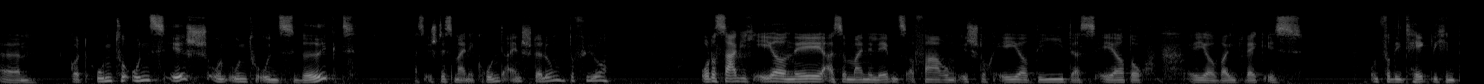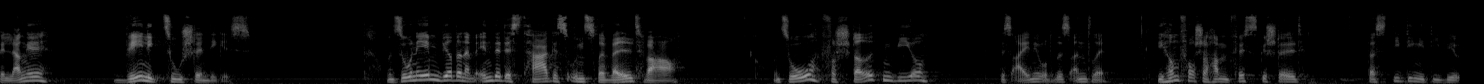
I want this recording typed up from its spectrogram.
ähm, Gott unter uns ist und unter uns wirkt? Also ist das meine Grundeinstellung dafür? Oder sage ich eher, nee, also meine Lebenserfahrung ist doch eher die, dass er doch eher weit weg ist und für die täglichen Belange wenig zuständig ist. Und so nehmen wir dann am Ende des Tages unsere Welt wahr. Und so verstärken wir das eine oder das andere. Die Hirnforscher haben festgestellt, dass die Dinge, die wir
